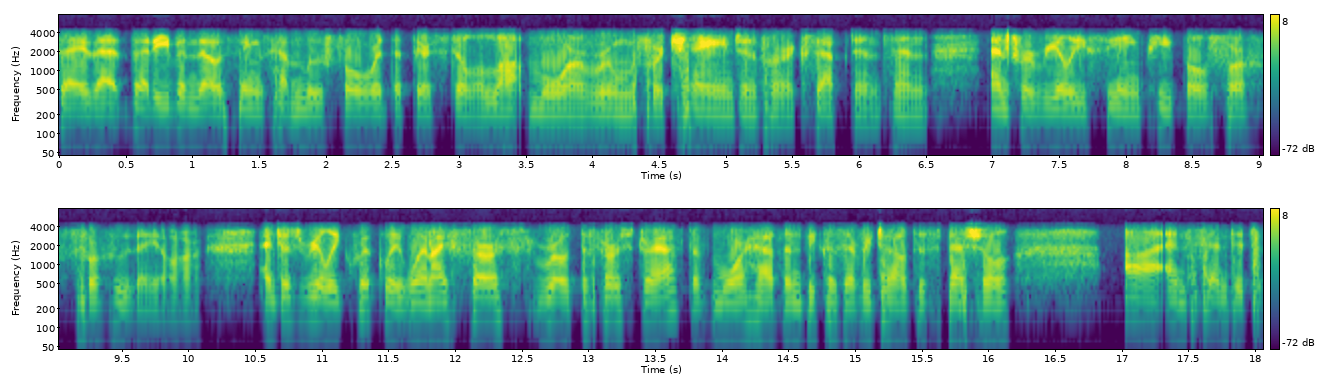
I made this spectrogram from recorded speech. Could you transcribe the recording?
say that that even though things have moved forward, that there's still a lot more room for change and for acceptance and and for really seeing people for for who they are. And just really quickly, when I first wrote the first draft of More Heaven, because every child is special, uh, and sent it to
